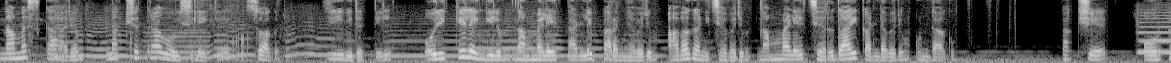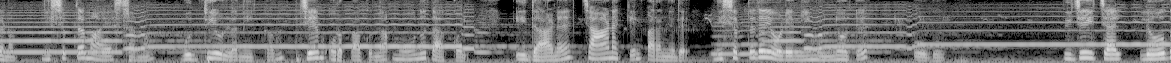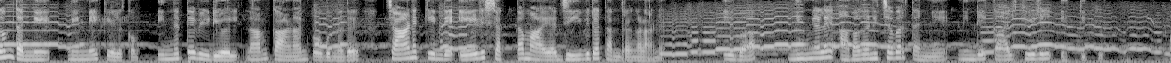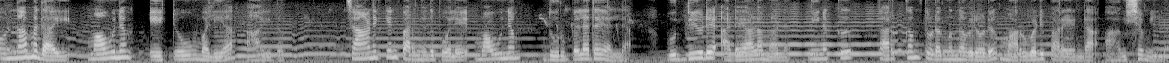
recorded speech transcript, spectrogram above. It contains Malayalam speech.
നമസ്കാരം. നക്ഷത്ര വോയിസിലേക്ക് സ്വാഗതം. ജീവിതത്തിൽ ഒരിക്കലെങ്കിലും നമ്മളെ തള്ളിപ്പറഞ്ഞവരും അവഗണിച്ചവരും നമ്മളെ ചെറുതായി കണ്ടവരും ഉണ്ടാകും. പക്ഷേ ഓർക്കണം നിശബ്ദമായ ശ്രമം ബുദ്ധിയുള്ള നീക്കം വിജയം ഉറപ്പാക്കുന്ന മൂന്ന് താക്കോൽ. ഇതാണ് ചാണക്യൻ പറഞ്ഞത്. നിശബ്ദതയോടെ നീ മുന്നോട്ട് പോകൂ. വിജയിച്ചാൽ ലോകം തന്നെ നിന്നെ കേൾക്കും. ഇന്നത്തെ വീഡിയോയിൽ നാം കാണാൻ പോകുന്നത് ചാണക്യന്റെ ഏഴ് ശക്തമായ ജീവിത തന്ത്രങ്ങളാണ് ഇവ നിങ്ങളെ അവഗണിച്ചവർ തന്നെ നിന്റെ കാൽ കീഴിൽ എത്തിക്കും. ഒന്നാമതായി മൗനം ഏറ്റവും വലിയ ആയുധം. ചാണക്യൻ പറഞ്ഞതുപോലെ മൗനം ദുർബലതയല്ല ബുദ്ധിയുടെ അടയാളമാണ്. നിനക്ക് തർക്കം തുടങ്ങുന്നവരോട് മറുപടി പറയേണ്ട ആവശ്യമില്ല.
